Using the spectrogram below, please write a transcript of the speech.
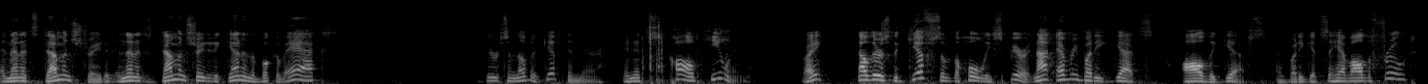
and then it's demonstrated, and then it's demonstrated again in the book of Acts. There's another gift in there, and it's called healing, right? Now, there's the gifts of the Holy Spirit. Not everybody gets all the gifts. Everybody gets to have all the fruit,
